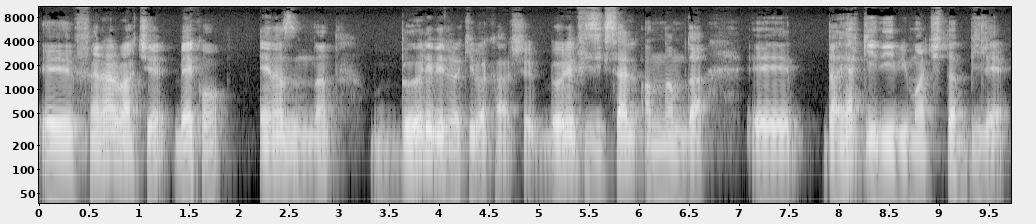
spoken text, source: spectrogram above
E, Fenerbahçe, Beko en azından böyle bir rakibe karşı böyle fiziksel anlamda e, dayak yediği bir maçta bile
